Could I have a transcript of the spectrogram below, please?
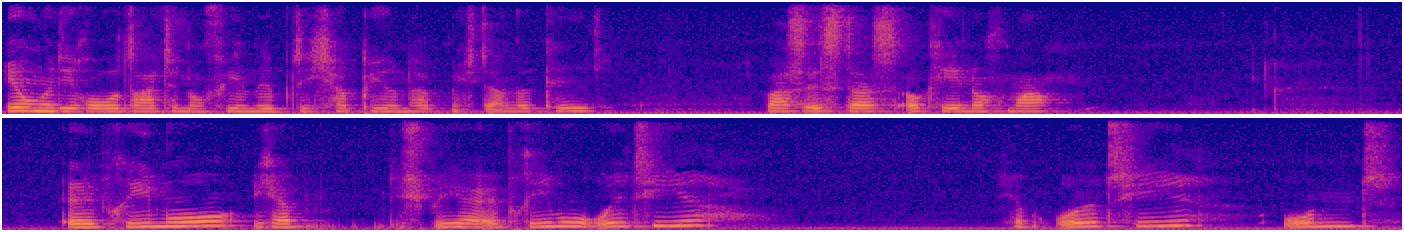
Junge, die Rosa hatte noch 74 HP und hat mich dann gekillt. Was ist das? Okay, nochmal. El Primo. Ich habe. Ich spiele ja El Primo Ulti. Ich habe Ulti und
